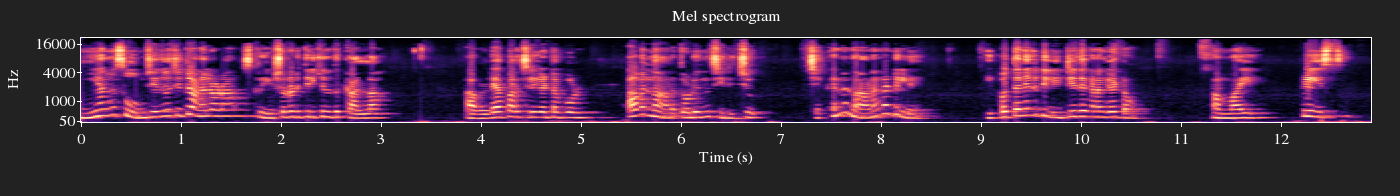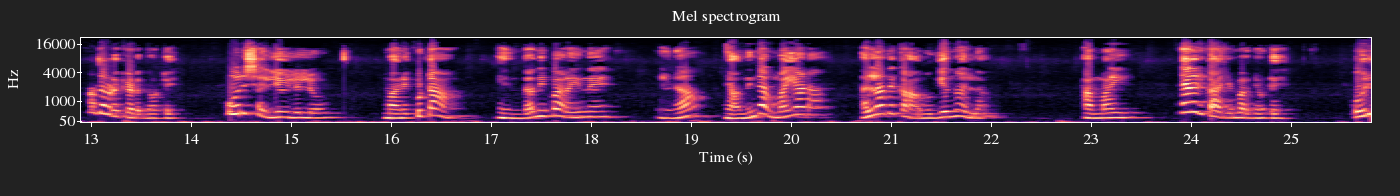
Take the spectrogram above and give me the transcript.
നീ അങ്ങ് സൂം ചെയ്ത് വെച്ചിട്ടാണല്ലോടാ സ്ക്രീൻഷോട്ട് എടുത്തിരിക്കുന്നത് കള്ള. അവളുടെ ആ പറച്ചിൽ കേട്ടപ്പോൾ അവൻ നാണത്തോടെ ഒന്ന് ചിരിച്ചു. ചെക്കന്റെ നാണം കണ്ടില്ലേ? ഇപ്പൊ തന്നെ ഇത് ഡിലീറ്റ് ചെയ്തേക്കണം കേട്ടോ. അമ്മായി പ്ലീസ് അതവിടെ കിടന്നോട്ടെ. ഒരു ശല്യവും ഇല്ലല്ലോ. മനുക്കുട്ടാ എന്താ നീ പറയുന്നേ? എടാ ഞാൻ നിന്റെ അമ്മായിയാടാ. അല്ലാതെ കാമുകിയൊന്നും അല്ല അമ്മായി ഞാനൊരു കാര്യം പറഞ്ഞോട്ടെ? ഒരു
